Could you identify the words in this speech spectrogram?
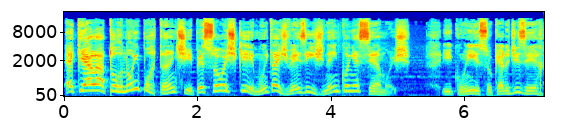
é que ela tornou importante pessoas que muitas vezes nem conhecemos. E com isso eu quero dizer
